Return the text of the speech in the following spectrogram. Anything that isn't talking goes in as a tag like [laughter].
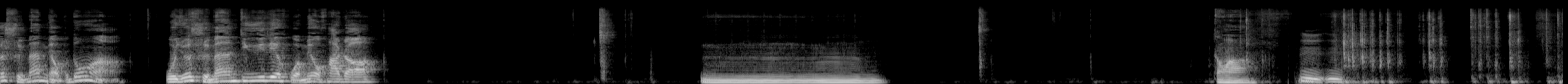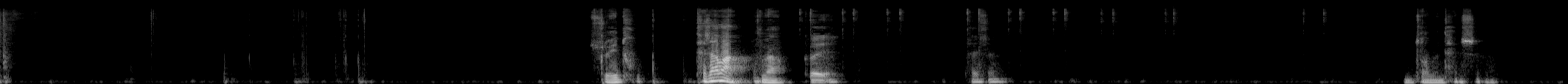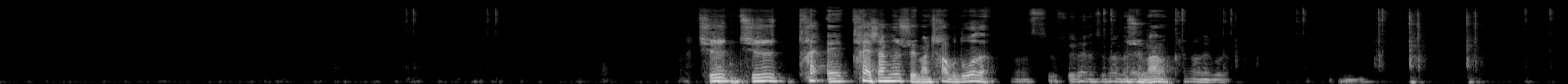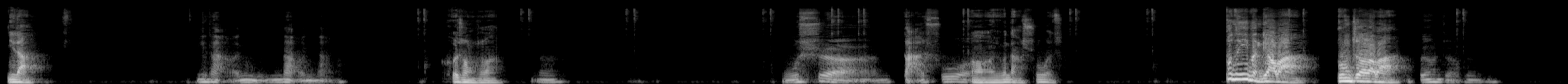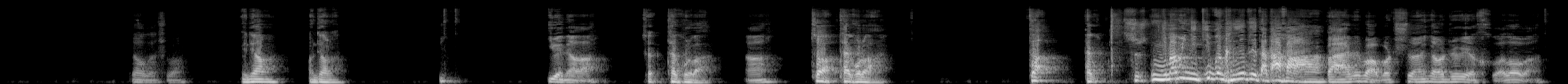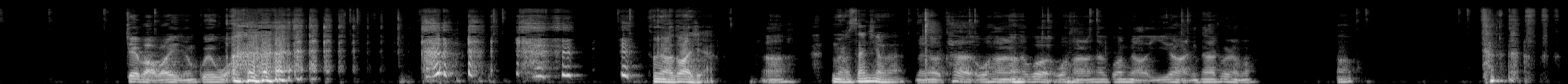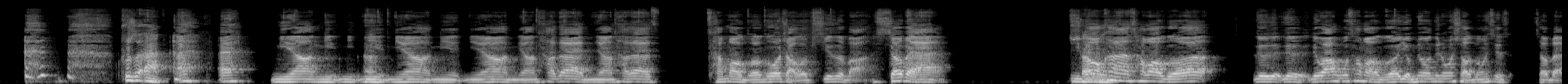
这水漫秒不动啊！我觉得水漫地狱烈火没有花招。嗯，等会儿啊，嗯嗯，水土泰山吧，怎么样？可以，泰山。招本泰山。其实其实泰哎泰山跟水漫差不多的，嗯，随随便随便来。水漫看上那边。你打你打吧，你你打吧，你打吧。何宠是吧？嗯，不是打输哦，有个打输我操，不能一本掉吧？不用遮了吧？不用遮，不用遮。掉了是吧？没掉啊？哦，掉了，一本掉了这太酷了吧？啊！这太酷了吧？这太酷是你妈逼你基本肯定得打大法啊！把这宝宝吃完小指给合了吧。这宝宝已经归我。[laughs] 他秒多少钱？啊，秒三千万。没有他，我好像让他给我，我好像让他给我秒了一二。你看他说什么？嗯，[laughs] 不是，哎哎哎，你让你你你你让你你让你让他在你让他在藏宝阁给我找个坯子吧，小北，你帮我看看藏宝阁刘刘刘刘华湖藏宝阁有没有那种小东西，小北，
